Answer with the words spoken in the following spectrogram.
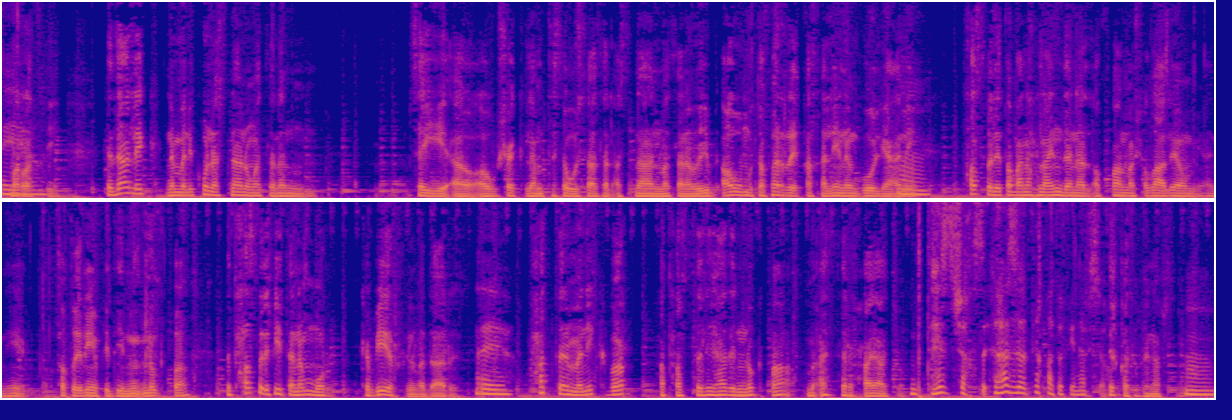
أيوة. مرت فيه كذلك لما يكون أسنانه مثلا سيئة أو شكلها من تسوسات الأسنان مثلا أو متفرقة خلينا نقول يعني. تحصلي طبعا إحنا عندنا الأطفال ما شاء الله عليهم يعني خطيرين في دي النقطة بتحصلي في تنمر كبير في المدارس. أيوه حتى لما يكبر حتحصلي هذه النقطة مؤثرة في حياته. بتهز شخص هز ثقته في نفسه. ثقته في نفسه. مم.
